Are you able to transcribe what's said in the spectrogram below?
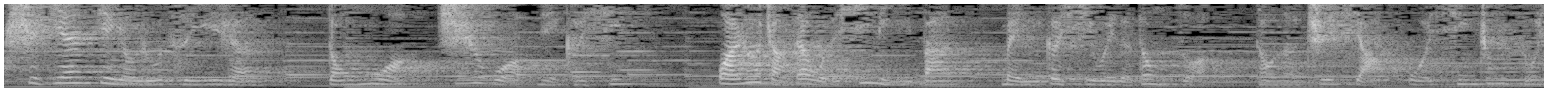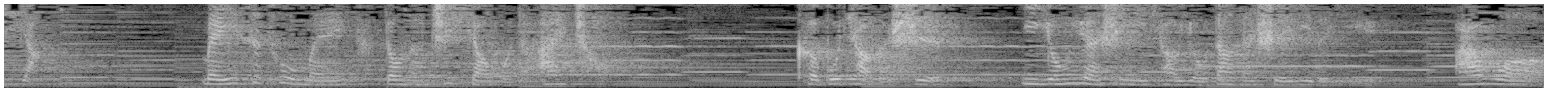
世间竟有如此一人。懂我、知我那颗心，宛若长在我的心里一般，每一个细微的动作都能知晓我心中所想，每一次蹙眉都能知晓我的哀愁。可不巧的是，你永远是一条游荡在水里的鱼，而我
